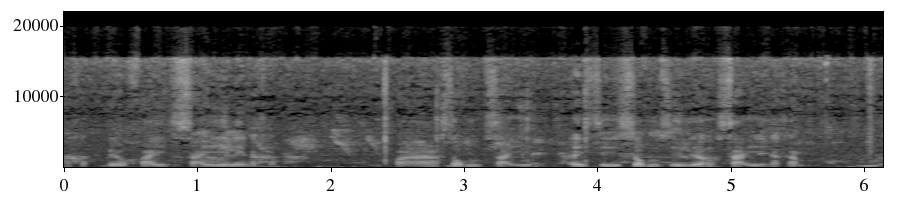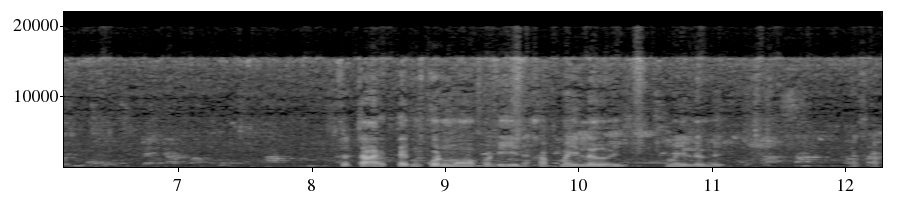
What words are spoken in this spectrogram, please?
นะครับ เปลวไฟใสเลยนะครับ ฟ้าส้มใส ไอ้สีส้มสีเหลืองใสนะครับ กระจายเต็มก้นหม้อพอดีนะครับ ไม่เลย ไม่เลยนะครับ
